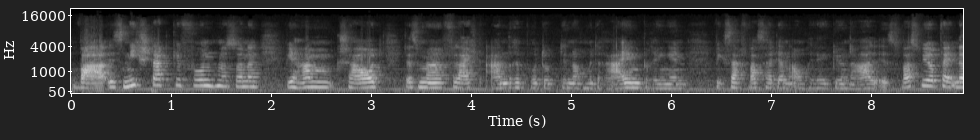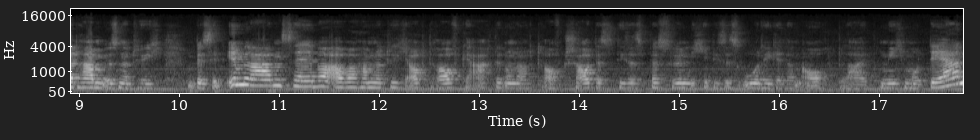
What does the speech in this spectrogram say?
war, ist nicht stattgefunden, sondern wir haben geschaut, dass wir vielleicht andere Produkte noch mit reinbringen. Wie gesagt, was halt dann auch regional ist. Was wir verändert haben, ist natürlich ein bisschen im Laden selber, aber haben natürlich auch darauf geachtet und auch darauf geschaut, dass dieses Persönliche, dieses Urige dann auch bleibt. Nicht modern,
